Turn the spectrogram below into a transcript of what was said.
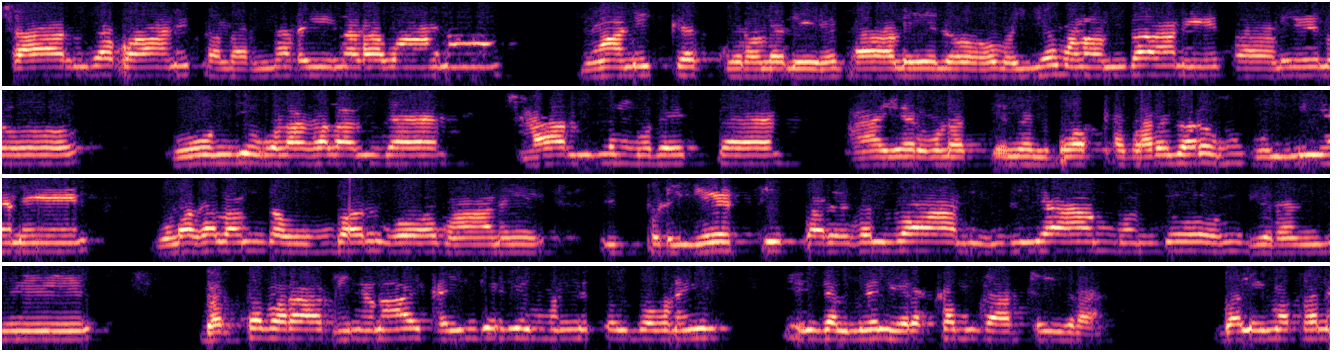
சார்ந்த பாணி தளர்நடை நடவானா மாணிக்க குரலனே தாளேலோ வையமளந்தானே தாளேலோ ஓங்கி உலகலந்த சார்ந்து முதைத்த ஆயர் உலகத்தினில் போட்ட வருதரும் புண்ணியனே. உலகளந்த உம்பருவோமானே இப்படி ஏற்றி பருகல்வான் இந்தியாம் வந்தோம் இறங்கு. பக்தபராதீனாய் கைங்கரியம் பண்ணிக் கொள்பவனை எங்கள் மேல் இரக்கம் காட்டுகிறார். பலிமதன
